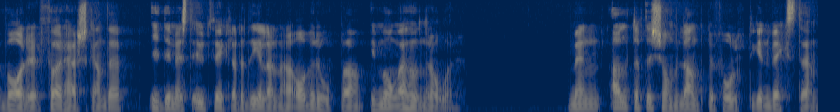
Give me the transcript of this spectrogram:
var förhärskande i de mest utvecklade delarna av Europa i många hundra år. Men allt eftersom lantbefolkningen växte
